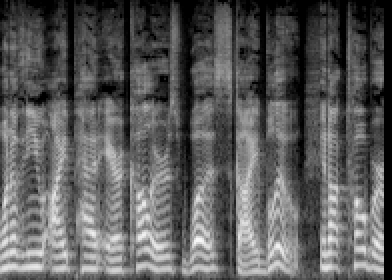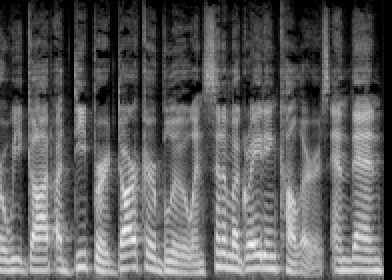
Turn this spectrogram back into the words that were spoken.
one of the new iPad Air colors was sky blue. In October, we got a deeper, darker blue and cinema grading colors, and then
